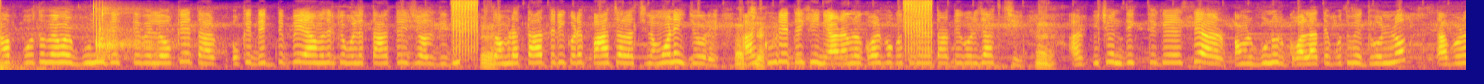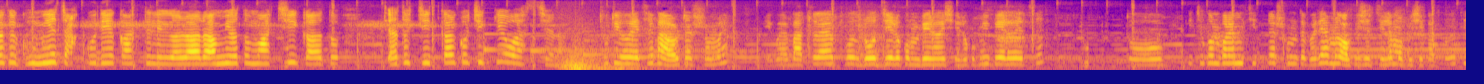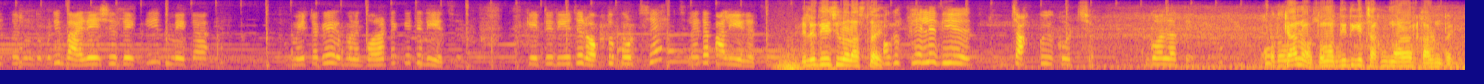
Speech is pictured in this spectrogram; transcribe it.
না প্রথমে আমার বুনু দেখতে পেল ওকে তার ওকে দেখতে পেয়ে আমাদেরকে বলে তাড়াতাড়ি চল দিদি। হ্যাঁ। তো আমরা তাড়াতাড়ি করে পা চালাচ্ছিলাম অনেক জোরে। আর আচ্ছা। ঘুরে দেখিনি আর আমরা গল্প করতে করতে তাড়াতাড়ি করে যাচ্ছি। হ্যাঁ। আর পিছন দিক থেকে এসে আর আমার বুনুর গলাতে প্রথমে ধরলো তারপর ওকে ঘুমিয়ে চাকু দিয়ে কাটতে লেগে গেলো। আর আমি অত মারছি তো এত চিৎকার করছি কেউ আসছে না। ছুটি হয়েছে বারোটার সময়। এবার বাচ্চারা রোজ যেরকম বের হয় সেরকমই বের হয়েছে। তো কিছুক্ষণ পরে আমি চিৎকার শুনতে পারি আমরা অফিসে ছিলাম অফিসে কাজ করে চিৎকার শুনতে পারি। বাইরে এসে দেখি মেয়েটা মেয়েটাকে মানে গলাটা কেটে দিয়েছে। কেটে দিয়েছে রক্ত পড়ছে ছেলেটা পালিয়ে গেছে। ফেলে দিয়েছিল রাস্তায়? ওকে ফেলে দিয়ে চাকুই করছে গলাতে। কেন? তোমার দিদিকে চাকু মারার কারণটা কি?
